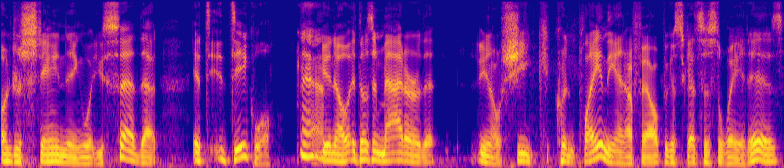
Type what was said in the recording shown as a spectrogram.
understanding what you said. That it's it's equal. Yeah. You know, it doesn't matter that you know she c- couldn't play in the NFL because that's just the way it is.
